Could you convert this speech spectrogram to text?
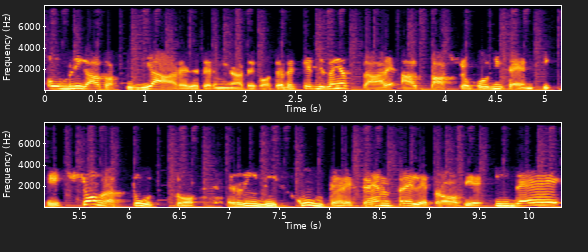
obbligato a studiare determinate cose perché bisogna stare al passo con i tempi e soprattutto ridiscutere sempre le proprie idee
